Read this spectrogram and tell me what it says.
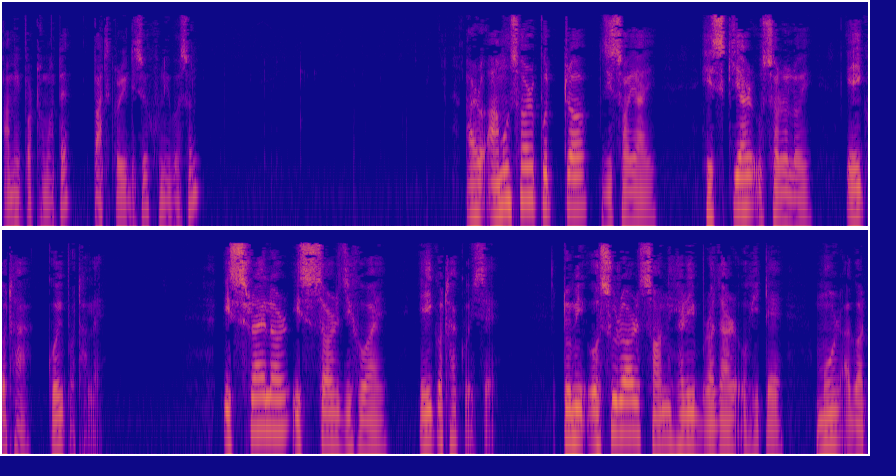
আমি প্ৰথমতে পাঠ কৰি দিছো শুনিবচোন। আৰু আমোচৰ পুত্ৰ জিচয়াই হিচকিয়াৰ ওচৰলৈ এই কথা কৈ পঠালে। ইছৰাইলৰ ঈশ্বৰ জিহুৱাই এই কথা কৈছে তুমি অচুৰৰ চনহেৰিব ৰজাৰ অহিতে মোৰ আগত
